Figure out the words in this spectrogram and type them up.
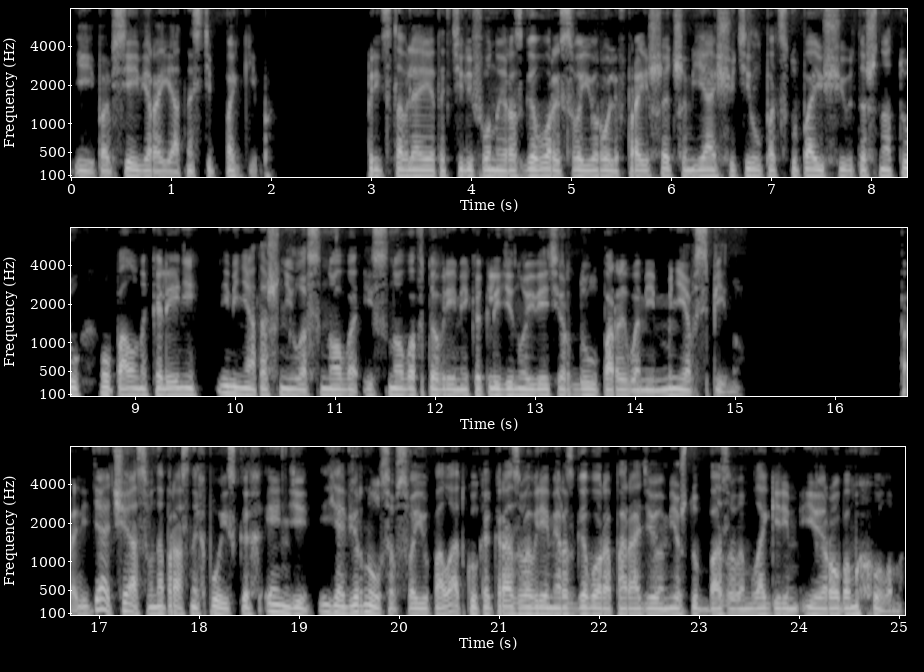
и, по всей вероятности, погиб. Представляя этот телефонный разговор и свою роль в происшедшем, я ощутил подступающую тошноту, упал на колени, и меня тошнило снова и снова, в то время как ледяной ветер дул порывами мне в спину. Проведя час в напрасных поисках Энди, я вернулся в свою палатку как раз во время разговора по радио между базовым лагерем и Робом Холлом.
